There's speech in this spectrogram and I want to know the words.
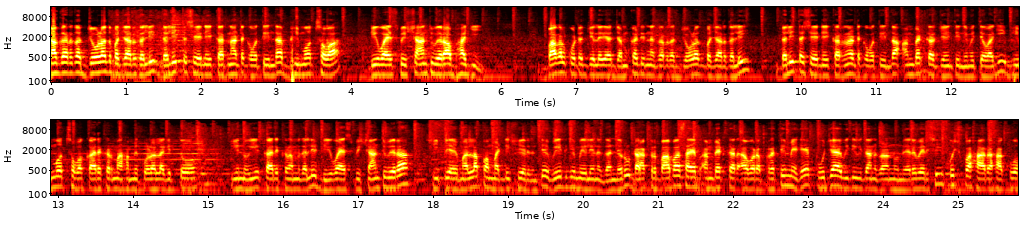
ನಗರದ ಜೋಳದ ಬಜಾರದಲ್ಲಿ ದಲಿತ ಸೇನೆ ಕರ್ನಾಟಕ ವತಿಯಿಂದ ಭೀಮೋತ್ಸವ, ಡಿವೈಎಸ್ಪಿ ಶಾಂತವೀರ ಭಾಗಿ ಬಾಗಲಕೋಟೆ ಜಿಲ್ಲೆಯ ಜಮಖಂಡಿ ನಗರದ ಜೋಳದ ಬಜಾರದಲ್ಲಿ ದಲಿತ ಸೇನೆ ಕರ್ನಾಟಕ ವತಿಯಿಂದ ಅಂಬೇಡ್ಕರ್ ಜಯಂತಿ ನಿಮಿತ್ತವಾಗಿ ಭೀಮೋತ್ಸವ ಕಾರ್ಯಕ್ರಮ ಹಮ್ಮಿಕೊಳ್ಳಲಾಗಿತ್ತು. ಇನ್ನು ಈ ಕಾರ್ಯಕ್ರಮದಲ್ಲಿ ಡಿವೈಎಸ್ಪಿ ಶಾಂತವೀರ, ಸಿಪಿಐ ಮಲ್ಲಪ್ಪ ಮಡ್ಡಿ ಸೇರಿದಂತೆ ವೇದಿಕೆ ಮೇಲಿನ ಗಣ್ಯರು ಡಾಕ್ಟರ್ ಬಾಬಾ ಸಾಹೇಬ್ ಅಂಬೇಡ್ಕರ್ ಅವರ ಪ್ರತಿಮೆಗೆ ಪೂಜಾ ವಿಧಿವಿಧಾನಗಳನ್ನು ನೆರವೇರಿಸಿ ಪುಷ್ಪಹಾರ ಹಾಕುವ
